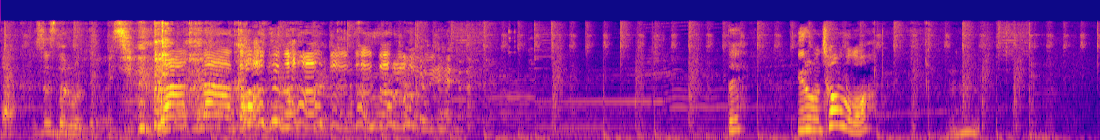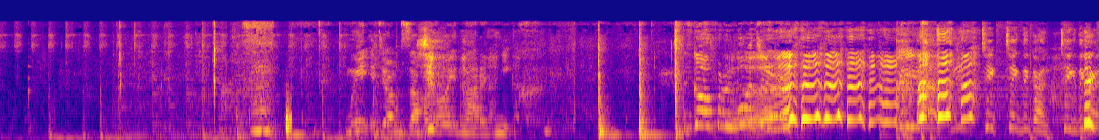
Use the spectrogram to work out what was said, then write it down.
Так, за здоровье давайте. Ладно, ладно, ладно, за здоровье. 네? 이러면 처음 먹어? Мы идем за водой на родник. Go for water! Э. take, take the gun, take the gun.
